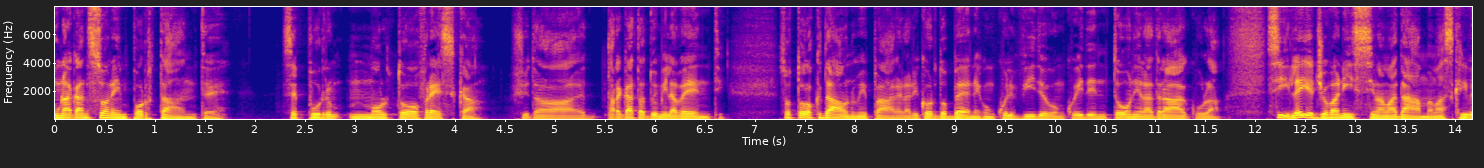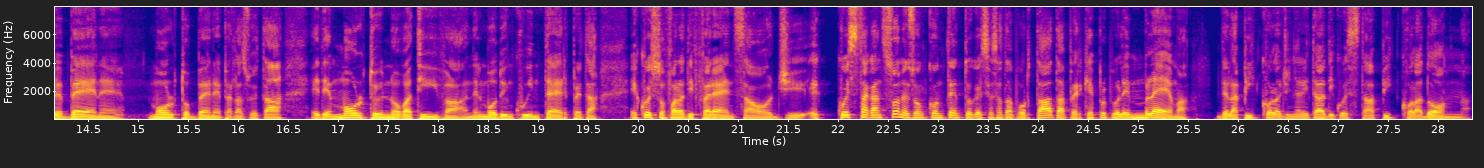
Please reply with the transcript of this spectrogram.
Una canzone importante seppur molto fresca, uscita targata 2020. Sotto lockdown mi pare, la ricordo bene con quel video con quei dentoni alla Dracula. Sì, lei è giovanissima, madame, ma scrive bene, molto bene per la sua età ed è molto innovativa nel modo in cui interpreta e questo fa la differenza oggi. E questa canzone sono contento che sia stata portata perché è proprio l'emblema della piccola genialità di questa piccola donna,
